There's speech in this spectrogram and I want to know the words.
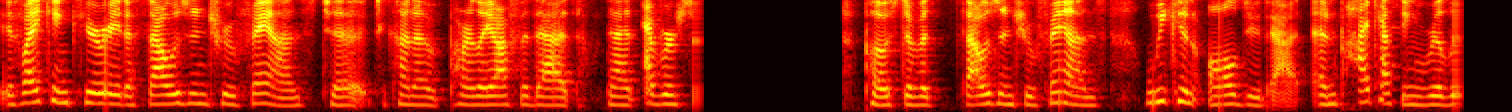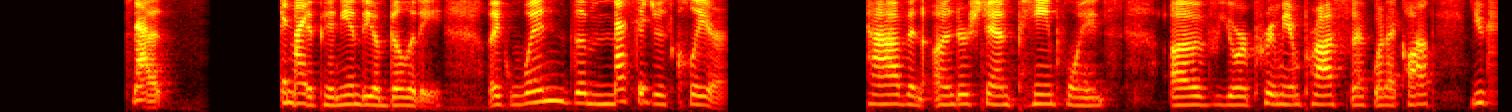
if I can curate a thousand true fans to to kind of parlay off of that that ever post of a thousand true fans, we can all do that. And podcasting really that in my opinion, the ability. Like when the message is clear, have and understand pain points of your premium prospect, what I call you can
